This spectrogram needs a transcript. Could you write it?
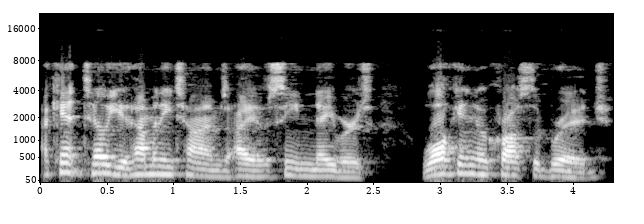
I can't tell you how many times I have seen neighbors walking across the bridge,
